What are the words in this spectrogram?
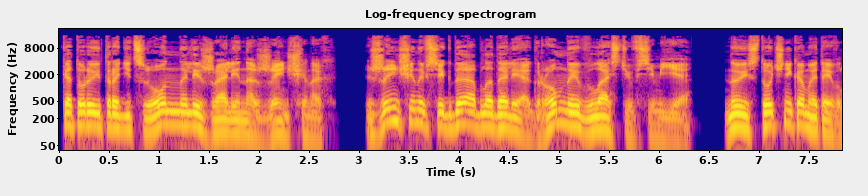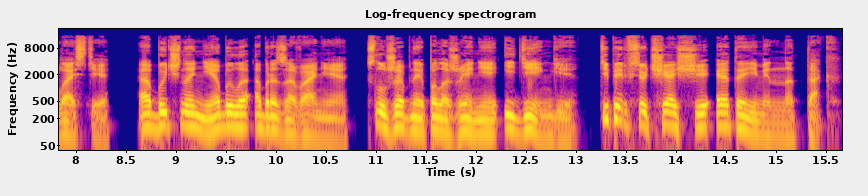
которые традиционно лежали на женщинах. Женщины всегда обладали огромной властью в семье, но источником этой власти обычно не было образования, служебное положение и деньги. Теперь все чаще это именно так.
